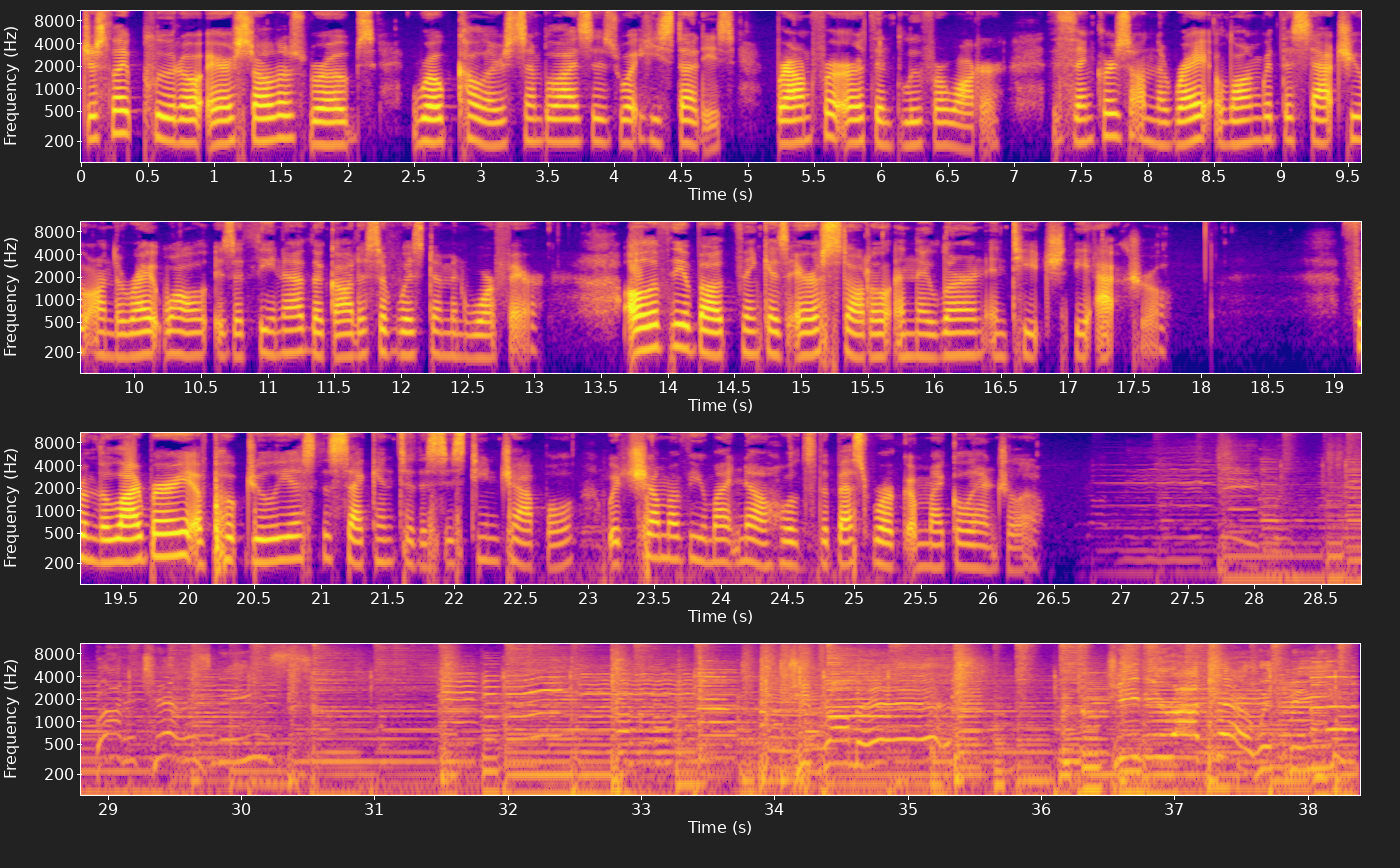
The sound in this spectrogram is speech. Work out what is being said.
Just like Pluto, Aristotle's robes, robe colors symbolizes what he studies, brown for earth and blue for water. The thinkers on the right, along with the statue on the right wall, is Athena, the goddess of wisdom and warfare. All of the above think as Aristotle and they learn and teach the actual. From the library of Pope Julius II to the Sistine Chapel, which some of you might know holds the best work of Michelangelo. She promised she'd be right there with me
